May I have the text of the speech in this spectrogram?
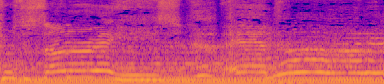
turns to sun rays. And on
